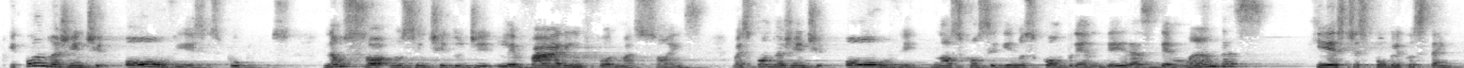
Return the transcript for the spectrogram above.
Porque quando a gente ouve esses públicos, não só no sentido de levar informações, mas quando a gente ouve, nós conseguimos compreender as demandas que estes públicos têm.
